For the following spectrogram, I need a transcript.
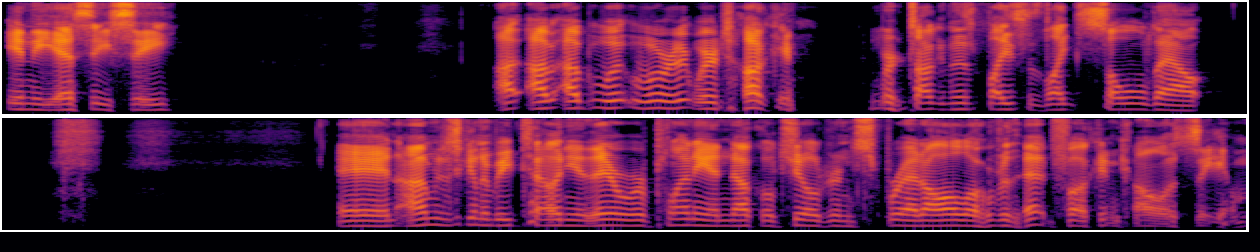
in the SEC. I, I, I, we're, we're talking, we're talking. This place is like sold out. And I'm just going to be telling you, there were plenty of knuckle children spread all over that fucking Coliseum.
